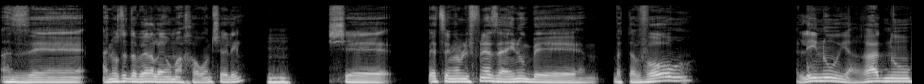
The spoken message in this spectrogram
אז אה, אני רוצה לדבר על היום האחרון שלי. שבעצם יום לפני זה היינו בתבור, עלינו, ירדנו,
